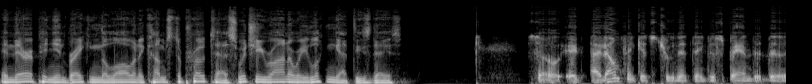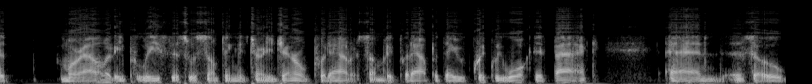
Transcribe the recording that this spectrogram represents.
in their opinion, breaking the law when it comes to protests. Which Iran are we looking at these days? So, it, I don't think it's true that they disbanded the morality police. This was something the Attorney General put out or somebody put out, but they quickly walked it back. And so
